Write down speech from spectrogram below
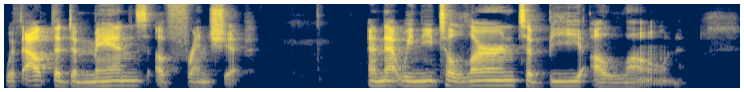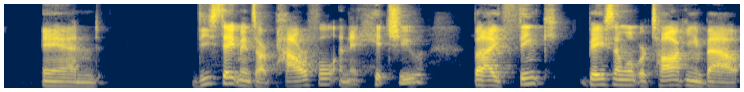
without the demands of friendship, and that we need to learn to be alone. And these statements are powerful and they hit you, but I think based on what we're talking about,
